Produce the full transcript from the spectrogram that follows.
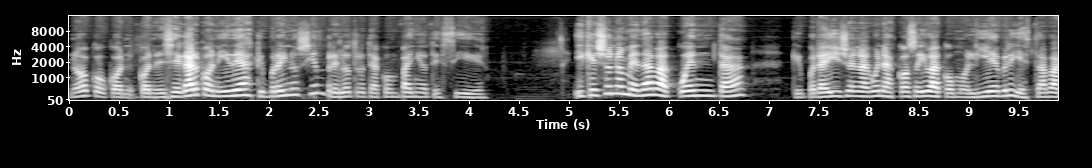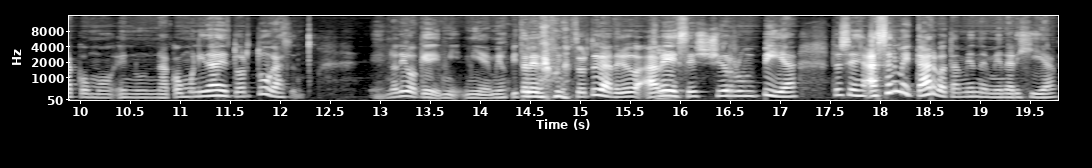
¿no? Con, el llegar con ideas que por ahí no siempre el otro te acompaña o te sigue. Y que yo no me daba cuenta que por ahí yo en algunas cosas iba como liebre y estaba como en una comunidad de tortugas. Eh, no digo que mi, hospital era una tortuga, pero a veces yo irrumpía. Entonces, hacerme cargo también de mi energía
